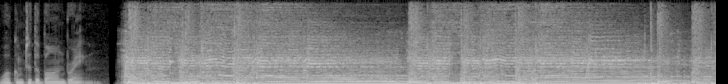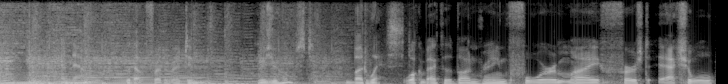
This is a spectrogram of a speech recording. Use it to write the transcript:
welcome to the Bond Brain. And now, without further ado, here's your host, Bud West. Welcome back to the Bond Brain for my first actual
